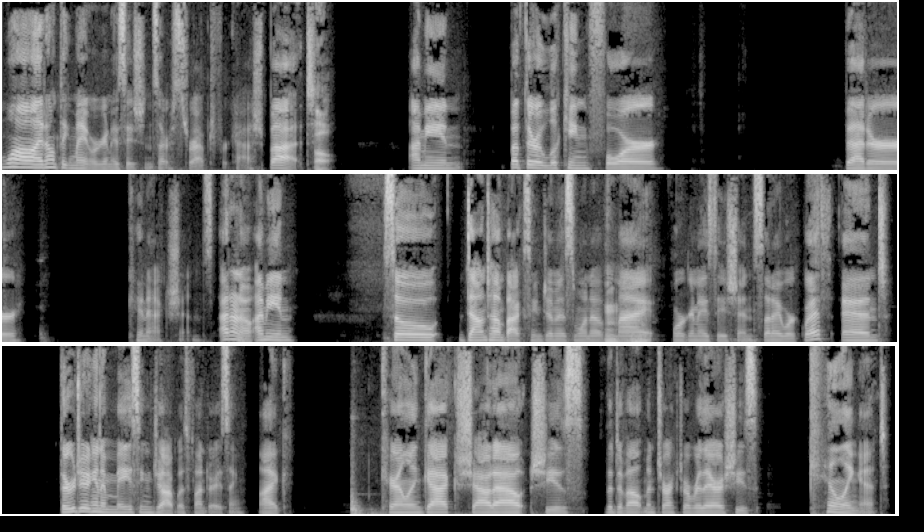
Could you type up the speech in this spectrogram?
Well, I don't think my organizations are strapped for cash, but Oh, I mean, but they're looking for better connections. I don't know. I mean, so Downtown Boxing Gym is one of Mhm. my organizations that I work with, and they're doing an amazing job with fundraising. Like Carolyn Geck, shout out. She's the development director over there. She's killing it.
